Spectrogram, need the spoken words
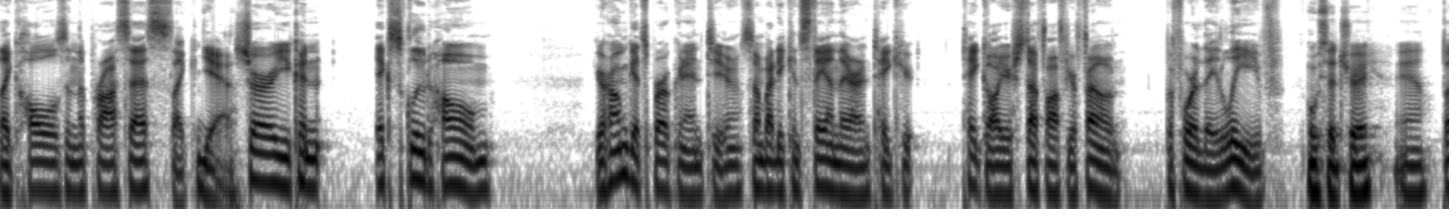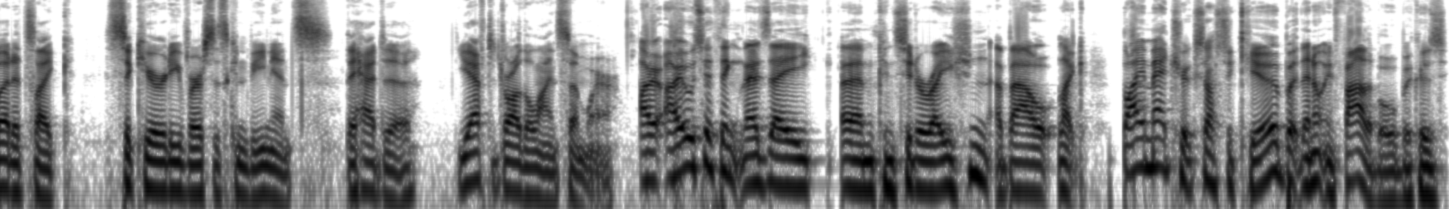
like holes in the process. Like, Yeah. sure, you can exclude home. Your home gets broken into. Somebody can stand there and take your take all your stuff off your phone before they leave. also true, yeah. But it's like security versus convenience. They had to. You have to draw the line somewhere. I, I also think there's a um, consideration about like biometrics are secure, but they're not infallible because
